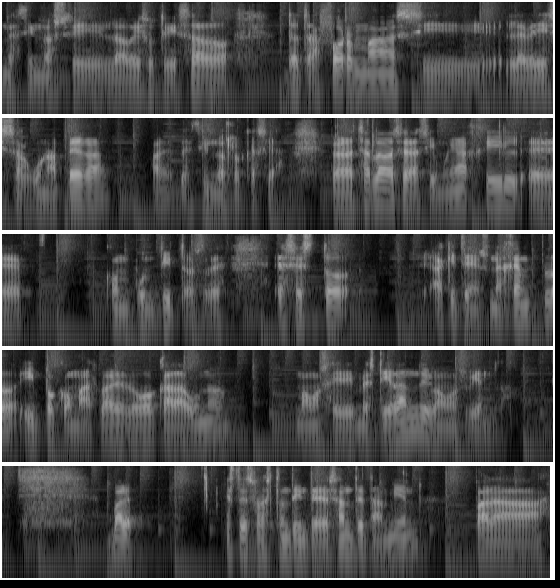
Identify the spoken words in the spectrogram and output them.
decidnos si lo habéis utilizado de otra forma, si le veis alguna pega, ¿vale? decidnos lo que sea. Pero la charla va a ser así, muy ágil, eh, con puntitos de es esto, aquí tenéis un ejemplo y poco más, ¿vale? Luego cada uno vamos a ir investigando y vamos viendo. Vale, este es bastante interesante también para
